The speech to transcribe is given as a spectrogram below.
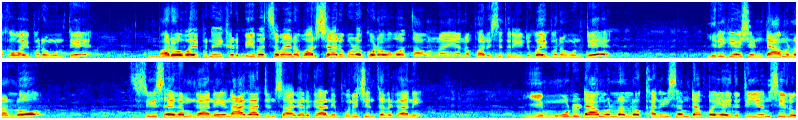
ఒకవైపున ఉంటే మరోవైపున ఇక్కడ బీభత్సమైన వర్షాలు కూడా కురవబోతా ఉన్నాయి అన్న పరిస్థితులు ఇటువైపున ఉంటే ఇరిగేషన్ డ్యాములలో శ్రీశైలం కానీ నాగార్జున సాగర్ కానీ పులిచింతలు కానీ ఈ మూడు డ్యాములలో కనీసం డెబ్బై ఐదు టీఎంసీలు.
